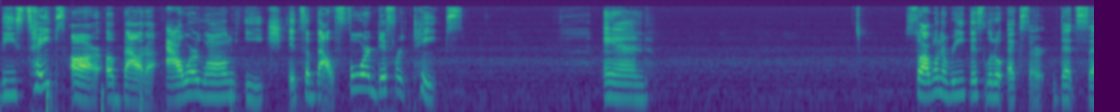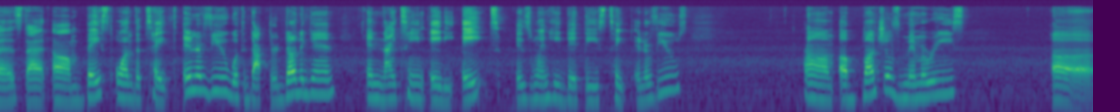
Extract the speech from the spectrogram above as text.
these tapes are about an hour long each. It's about four different tapes. And So I want to read this little excerpt that says that um, based on the taped interview with Dr. Dunegan in 1988 is when he did these taped interviews. Um, a bunch of memories. Uh,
